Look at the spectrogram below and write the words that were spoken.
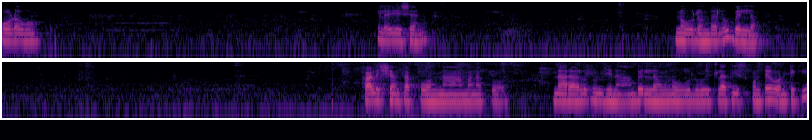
పొడవు. ఇలా చేశాను. నువ్వులుండలు బెల్లం. కాలుష్యం తక్కువ ఉన్న మనకు నరాలు గుంజిన బెల్లం నువ్వులు ఇట్లా తీసుకుంటే ఒంటికి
